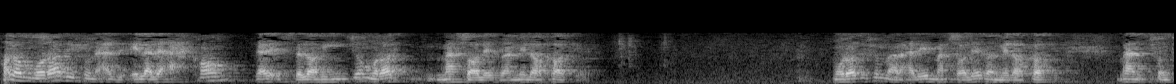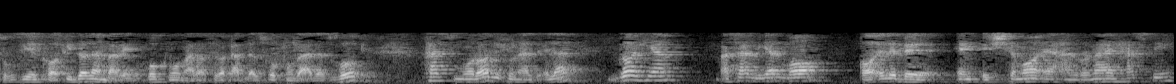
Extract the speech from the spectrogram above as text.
حالا مرادشون از علل احکام در اصطلاح اینجا مراد مصالح و ملاکاته مرادشون مرحله مصالح و ملاکاته من چون توضیح کافی دادم برای حکم و مراتب قبل از حکم و بعد از حکم پس مرادشون از علت گاهی هم مثلا میگن ما قائل به اجتماع امر هستیم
